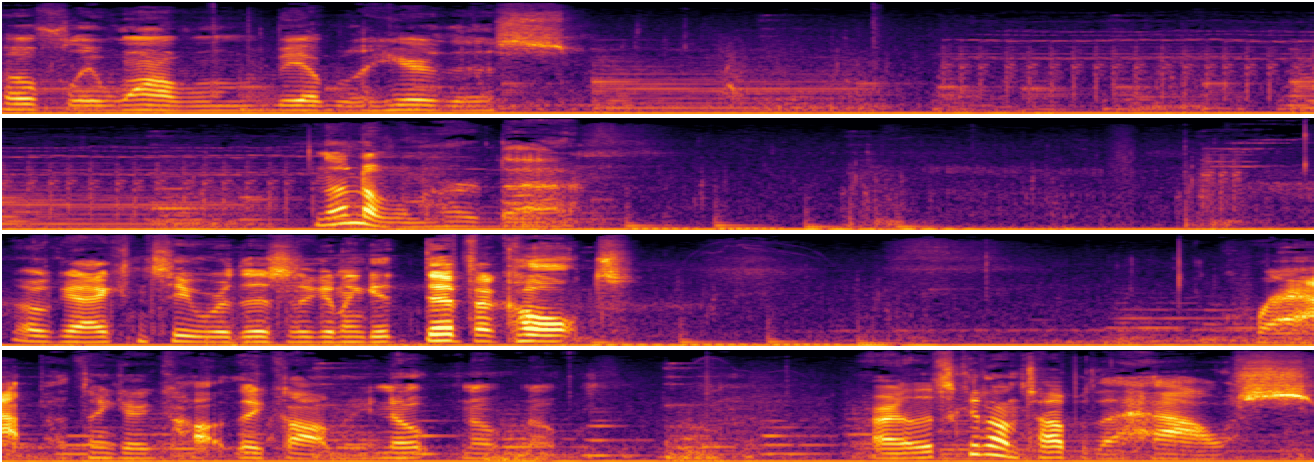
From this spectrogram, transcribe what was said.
Hopefully one of them will be able to hear this. None of them heard that. Okay, I can see where this is gonna get difficult. Crap, I think I caught, they caught me. Nope, nope, nope. Alright, let's get on top of the house.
